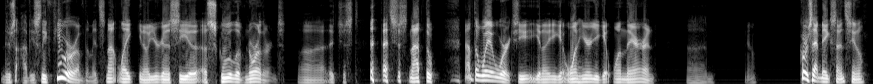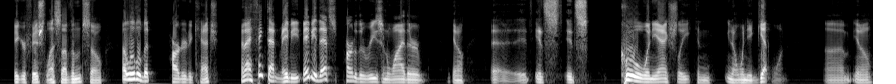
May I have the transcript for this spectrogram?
there's obviously fewer of them. It's not like you know you're going to see a, a, school of northerns. Uh, it's just that's just not the not the way it works. You you know you get one here, you get one there, and um, of course, that makes sense. You know, bigger fish, less of them, so a little bit harder to catch. And I think that maybe maybe that's part of the reason why they're you know uh, it, it's it's cool when you actually can you know when you get one. Um, you know,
